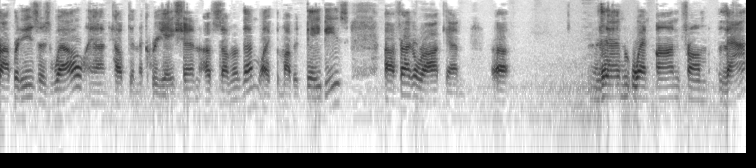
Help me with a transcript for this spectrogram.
properties as well and helped in the creation of some of them, like the Muppet Babies, uh, Fraggle Rock, and uh, then went on from that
